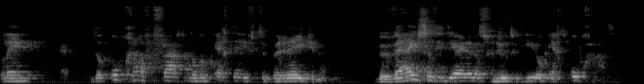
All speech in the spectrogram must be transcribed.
Alleen de opgave vraagt om dat ook echt even te berekenen. Bewijs dat die derde wet van Newton hier ook echt opgaat.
